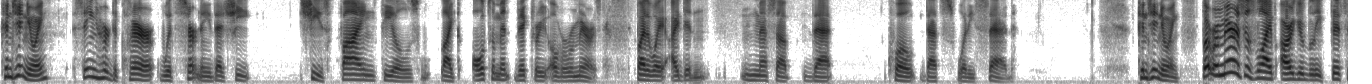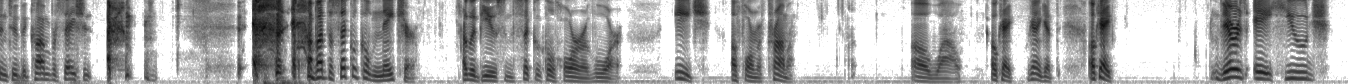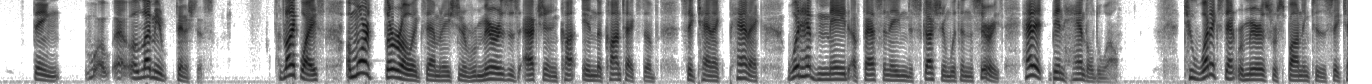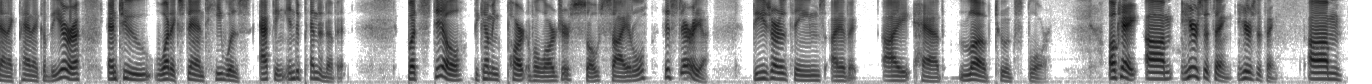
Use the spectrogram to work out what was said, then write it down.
Continuing, seeing her declare with certainty that she she's fine feels like ultimate victory over Ramirez. By the way, I didn't mess up that quote. That's what he said. Continuing, but Ramirez's life arguably fits into the conversation about the cyclical nature of abuse and the cyclical horror of war, each a form of trauma. Oh, wow. Okay, we're going to get. Okay. There's a huge thing. Uh, uh, let me finish this. Likewise, a more thorough examination of Ramirez's action in, con- in, the context of satanic panic would have made a fascinating discussion within the series, had it been handled well to what extent Ramirez responding to the satanic panic of the era, and to what extent he was acting independent of it, but still becoming part of a larger societal hysteria. These are the themes I have I have loved to explore. Okay, um, here's the thing. Here's the thing. Um,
